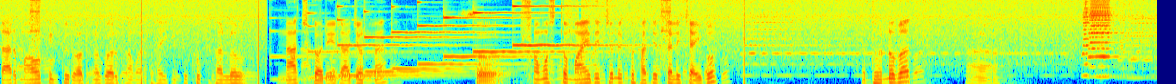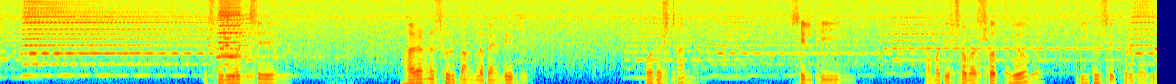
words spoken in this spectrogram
তার মাও কিন্তু রত্নগর্ভ, আমার ভাই কিন্তু খুব ভালো নাচ করে রাজন্যা তো সমস্ত মায়েদের জন্য একটু হাতের তালি চাইব। ধন্যবাদ। শুরু হচ্ছে হারানো সুর বাংলা ব্যান্ডের অনুষ্ঠান। শিল্পী আমাদের সবার শ্রদ্ধেয় বিধু শেখর বাবু।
